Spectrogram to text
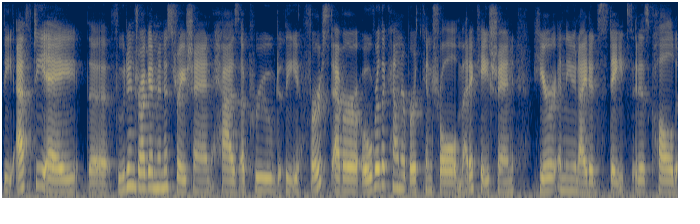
The FDA, the Food and Drug Administration, has approved the first ever over the counter birth control medication here in the United States. It is called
